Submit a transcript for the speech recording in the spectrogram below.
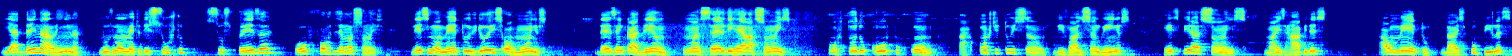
e adrenalina nos momentos de susto, surpresa ou fortes emoções. Nesse momento, os dois hormônios desencadeiam uma série de relações por todo o corpo, como a constituição de vasos sanguíneos, respirações mais rápidas, aumento das pupilas,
